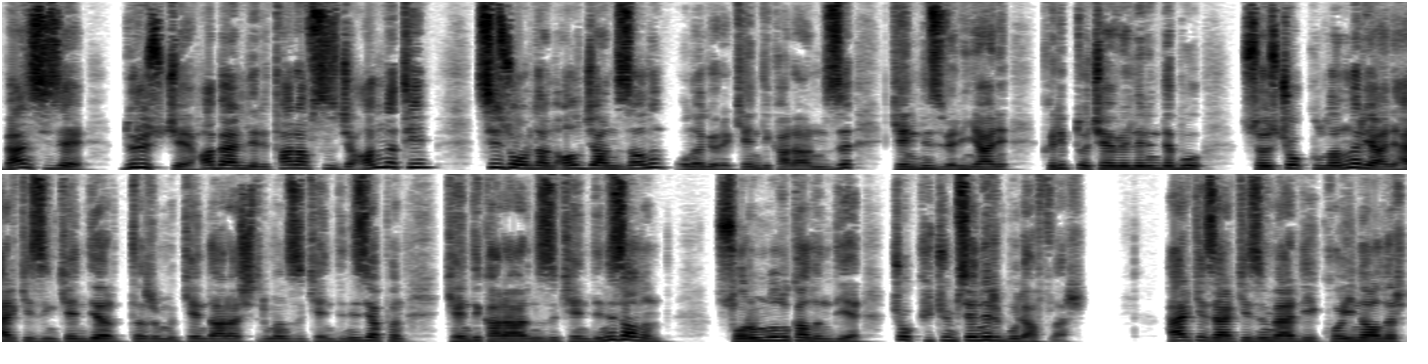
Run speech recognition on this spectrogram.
ben size dürüstçe haberleri tarafsızca anlatayım. Siz oradan alacağınızı alın. Ona göre kendi kararınızı kendiniz verin. Yani kripto çevrelerinde bu söz çok kullanılır yani herkesin kendi yatırımı, kendi araştırmanızı kendiniz yapın. Kendi kararınızı kendiniz alın. Sorumluluk alın diye. Çok küçümsenir bu laflar. Herkes herkesin verdiği coin'i alır.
